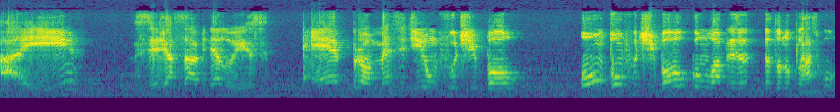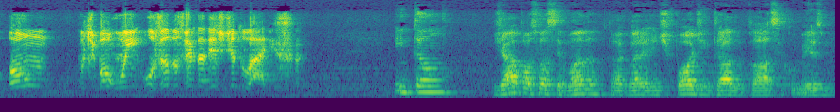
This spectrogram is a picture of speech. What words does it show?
Aí, você já sabe, né, Luiz? É promessa de um futebol, ou um bom futebol, como apresentou no clássico, ou um futebol ruim, usando os verdadeiros titulares. Então, já passou a semana, então agora a gente pode entrar no clássico mesmo.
